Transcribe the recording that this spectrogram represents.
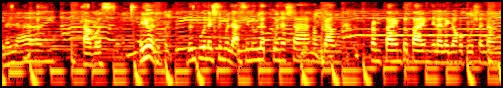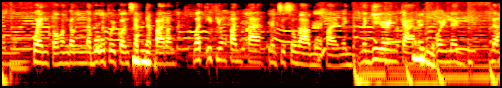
na lang. Tapos, ayun, doon po nagsimula. Sinulat ko na siya hanggang from time to time, nilalagyan ko po siya ng kwento hanggang nabuo po yung concept na parang what if yung kanta nagsusumamo ka, nag, nag-yearn ka, or nag, na,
